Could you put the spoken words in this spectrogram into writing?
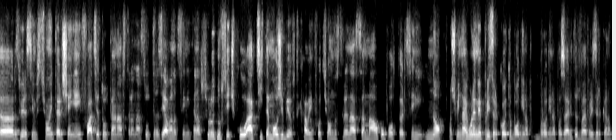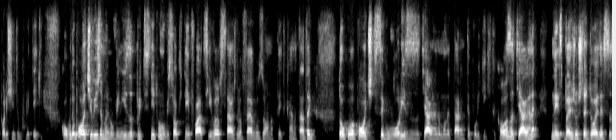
разбира се, инвестиционните решения. Инфлацията от една страна се отразява на цените на абсолютно всичко. Акциите, може би, в такава инфлационна страна са малко по-търсени, но, може би, най-големият призрак, който боди на, броди на пазарите, това е призрака на паричните политики. Колкото повече виждаме новини за притеснително високите инфлации в САЩ, в еврозоната и така нататък, толкова повече се говори за затягане на монетарните политики. Такова затягане неизбежно ще дойде с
